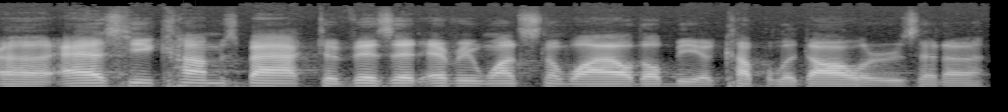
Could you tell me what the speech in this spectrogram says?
uh, as he comes back to visit every once in a while, there'll be a couple of dollars in a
